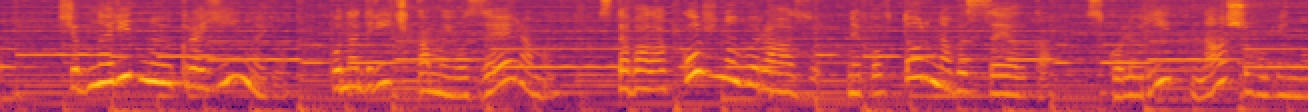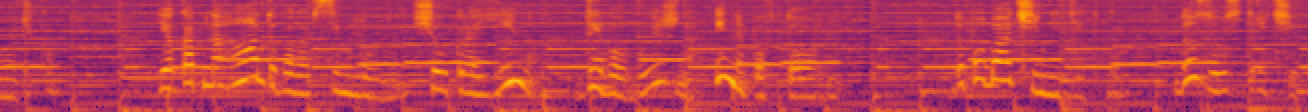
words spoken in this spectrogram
щоб над рідною Україною, понад річками й озерами ставала кожного разу неповторна веселка з кольорів нашого віночка, яка б нагадувала всім людям, що Україна дивовижна і неповторна. До побачення, дітки, до зустрічі!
